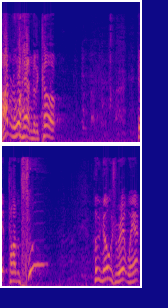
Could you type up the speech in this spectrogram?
I don't know what happened to the cup. It probably, who knows where it went.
